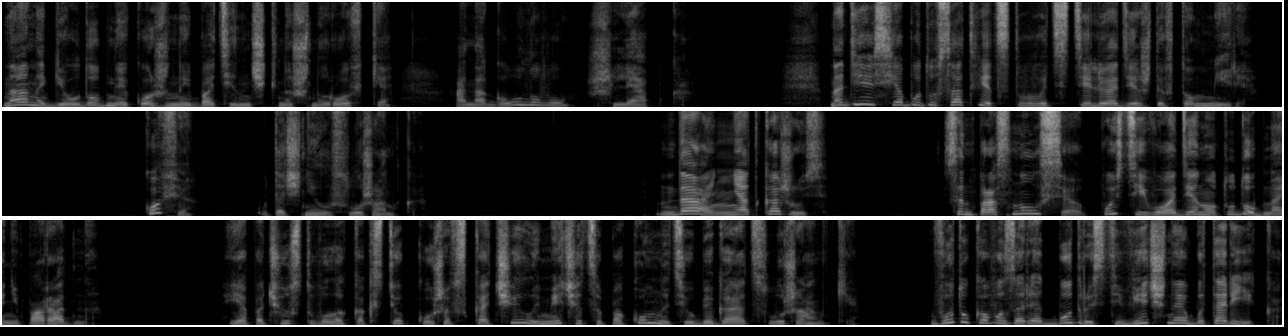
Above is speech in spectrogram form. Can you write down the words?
На ноги удобные кожаные ботиночки на шнуровке, а на голову — шляпка. Надеюсь, я буду соответствовать стилю одежды в том мире. «Кофе?» — уточнила служанка. «Да, не откажусь. Сын проснулся, пусть его оденут удобно, а не парадно. Я почувствовала, как Стёпка уже вскочил и мечется по комнате, убегая от служанки. Вот у кого заряд бодрости вечная батарейка.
